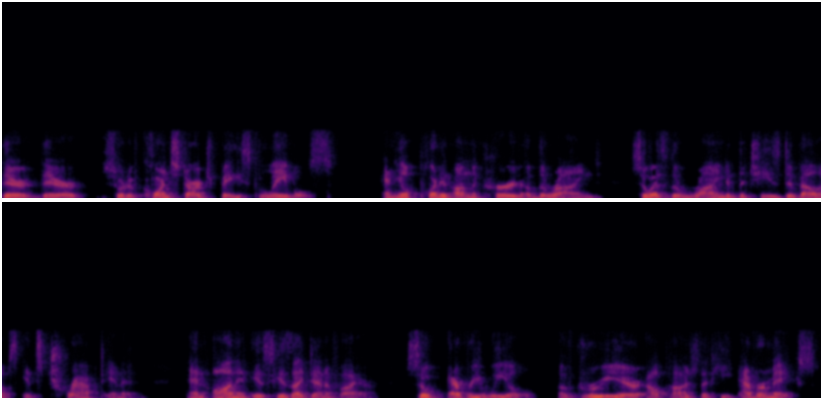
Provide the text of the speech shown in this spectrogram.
their, their sort of cornstarch based labels, and he'll put it on the curd of the rind. So as the rind of the cheese develops, it's trapped in it. And on it is his identifier. So every wheel of Gruyere Alpage that he ever makes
